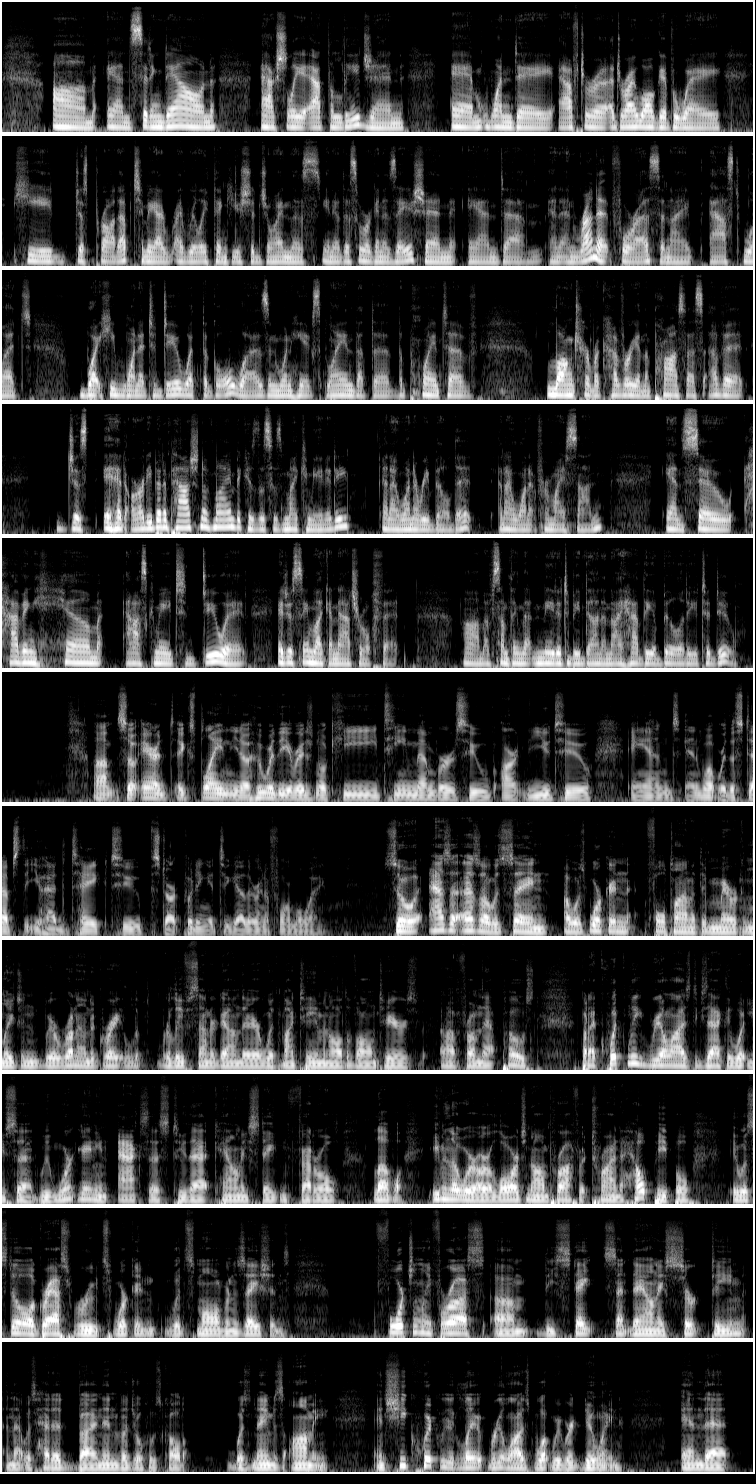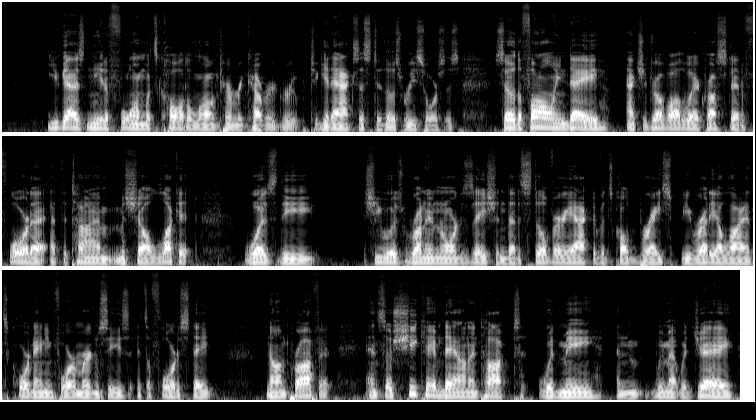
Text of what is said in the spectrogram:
um, and sitting down actually at the Legion, and one day after a, a drywall giveaway, he just brought up to me, I, I, really think you should join this, you know, this organization and um, and and run it for us. And I asked what what he wanted to do, what the goal was, and when he explained that the the point of long term recovery and the process of it, just it had already been a passion of mine because this is my community and I want to rebuild it and I want it for my son. And so having him ask me to do it, it just seemed like a natural fit um, of something that needed to be done and I had the ability to do. Um, so, Aaron, explain. You know, who were the original key team members who aren't you two, and and what were the steps that you had to take to start putting it together in a formal way? So as as I was saying, I was working full time at the American Legion. We were running a great relief center down there with my team and all the volunteers uh, from that post. But I quickly realized exactly what you said. We weren't gaining access to that county, state, and federal level. Even though we're a large nonprofit trying to help people, it was still a grassroots working with small organizations. Fortunately for us, um, the state sent down a CERT team, and that was headed by an individual who's called was named as Ami and she quickly realized what we were doing and that you guys need to form what's called a long term recovery group to get access to those resources. So the following day, actually drove all the way across the state of Florida. At the time, Michelle Luckett was the she was running an organization that is still very active. It's called Brace Be Ready Alliance Coordinating for Emergencies. It's a Florida state nonprofit. And so she came down and talked with me, and we met with Jay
